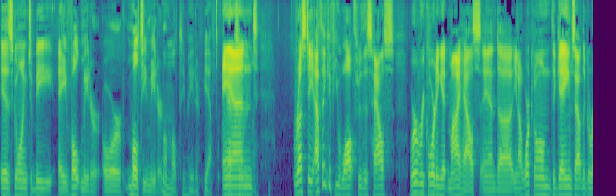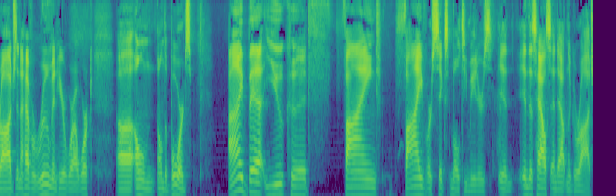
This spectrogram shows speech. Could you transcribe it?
is going to be a voltmeter or multimeter. A multimeter, yeah, And Absolutely. Rusty, I think if you walk through this house, we're recording at my house, and uh, you know, I work on the games out in the garage. Then I have a room in here where I work uh, on on the boards. I bet you could f- find five or six multimeters in in this house and out in the garage.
